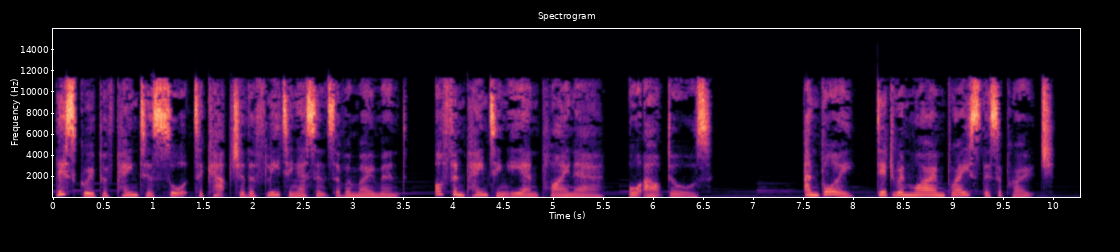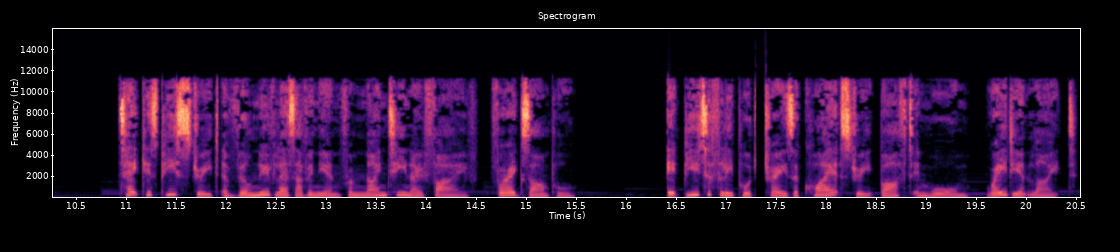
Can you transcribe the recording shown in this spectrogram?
This group of painters sought to capture the fleeting essence of a moment, often painting en plein air, or outdoors. And boy, did Renoir embrace this approach. Take his piece Street of Villeneuve-les-Avignon from 1905, for example. It beautifully portrays a quiet street bathed in warm, radiant light.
